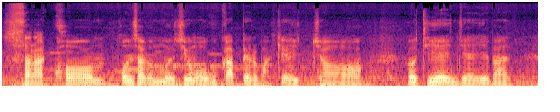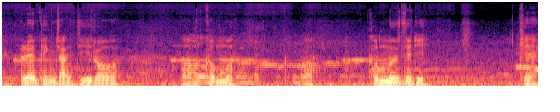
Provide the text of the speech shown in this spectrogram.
사라콤 본사 근무 지금 5구 카페로 바뀌어 있죠. 그 뒤에 이제 일반 글램핑장 뒤로 어, 또 건물 들어온다. 건물들이 이렇게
